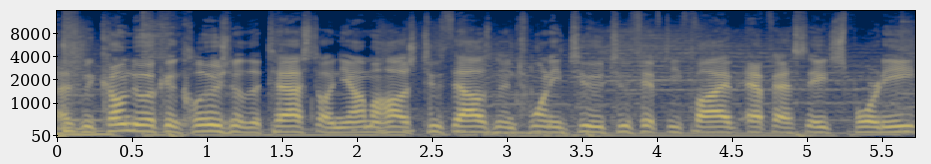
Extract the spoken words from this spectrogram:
As we come to a conclusion of the test on Yamaha's 2022 255 FSH Sport E,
